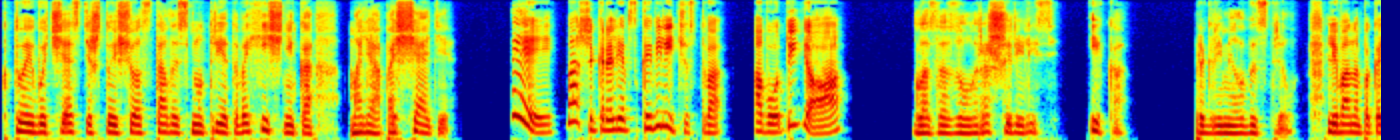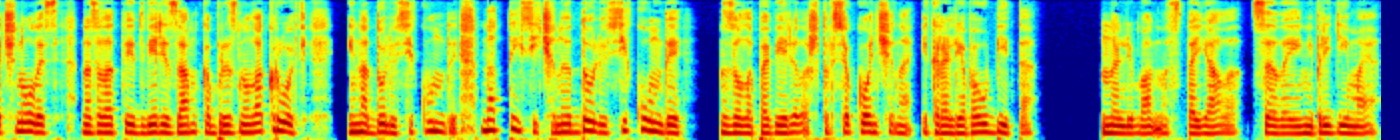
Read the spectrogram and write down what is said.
к той его части, что еще осталось внутри этого хищника, моля о пощаде. «Эй, ваше королевское величество, а вот и я!» Глаза Золы расширились. «Ика!» Прогремел выстрел. Ливана покачнулась, на золотые двери замка брызнула кровь, и на долю секунды, на тысячную долю секунды Зола поверила, что все кончено и королева убита. Но Ливана стояла целая и невредимая.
